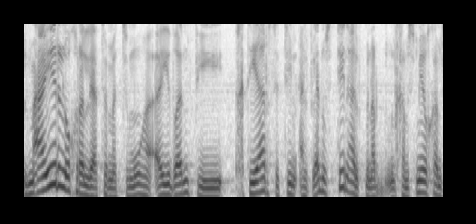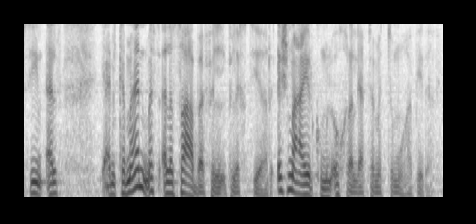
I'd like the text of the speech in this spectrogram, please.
المعايير الأخرى اللي اعتمدتموها أيضا في اختيار ستين ألف لأنه ستين ألف من خمسمائة وخمسين ألف يعني كمان مسألة صعبة في, الاختيار. إيش معاييركم الأخرى اللي اعتمدتموها في ذلك؟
